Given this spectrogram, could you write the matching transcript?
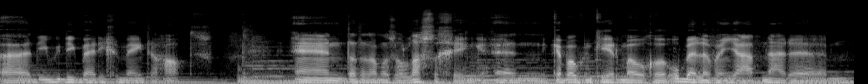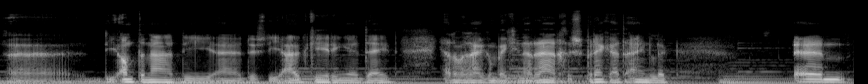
uh, die, die ik bij die gemeente had. En dat het allemaal zo lastig ging. En ik heb ook een keer mogen opbellen van Jaap naar de, uh, die ambtenaar die dus die uitkeringen deed. Ja, dat was eigenlijk een beetje een raar gesprek uiteindelijk. En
